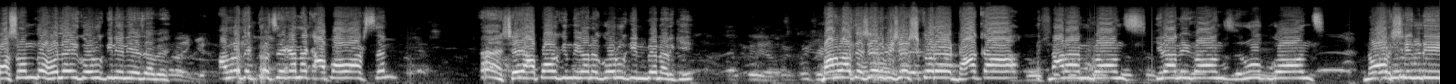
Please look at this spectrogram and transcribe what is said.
পছন্দ হলেই গরু কিনে নিয়ে যাবে। আমরা দেখতে পাচ্ছি এখানে আপাও আসছেন। হ্যাঁ সেই আপাও কিন্তু এখানে গরু কিনবেন আর কি। বাংলাদেশের বিশেষ করে ঢাকা, নারায়ণগঞ্জ, কিরানীগঞ্জ, রূপগঞ্জ, নরসিংদী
